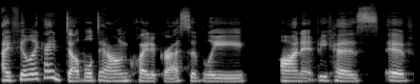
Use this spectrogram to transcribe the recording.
I feel like I double down quite aggressively on it because if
